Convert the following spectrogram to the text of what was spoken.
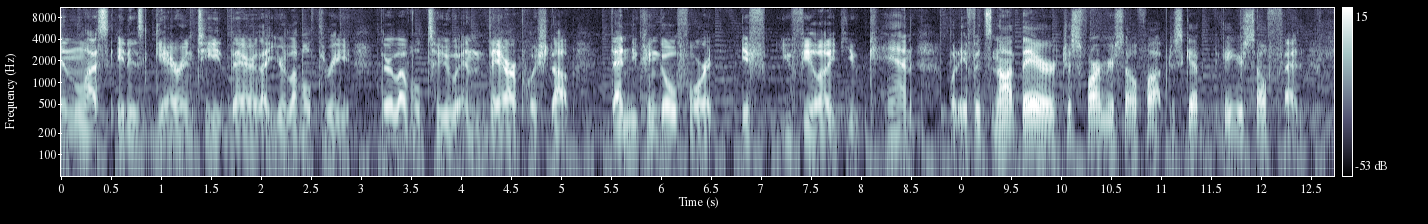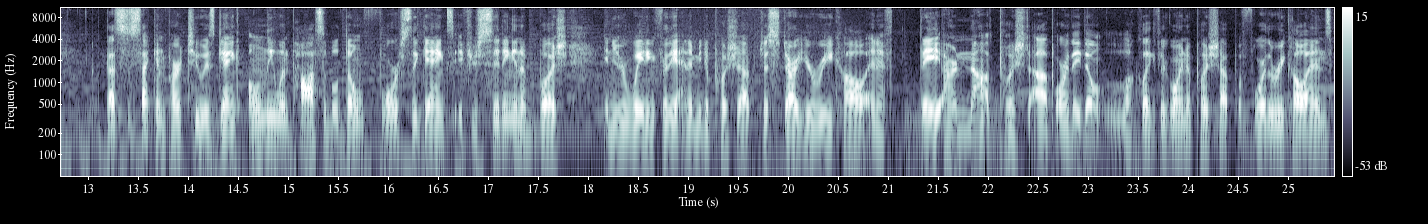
unless it is guaranteed there that you're level 3, they're level 2, and they are pushed up. Then you can go for it if you feel like you can. But if it's not there, just farm yourself up. Just get get yourself fed. That's the second part too, is gank only when possible. Don't force the ganks. If you're sitting in a bush and you're waiting for the enemy to push up, just start your recall and if they are not pushed up or they don't look like they're going to push up before the recall ends,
